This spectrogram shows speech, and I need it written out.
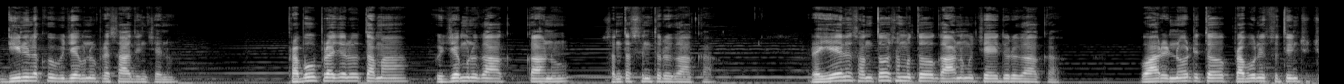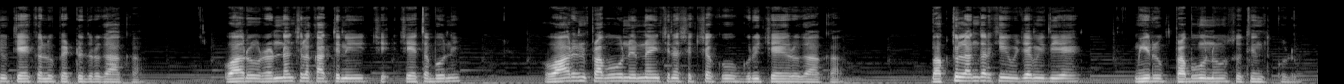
దీనులకు విజయమును ప్రసాదించెను. ప్రభు ప్రజలు తమ విజయమునుగాను సంతసింతురుగాక. రయ్యేలు సంతోషముతో గానము చేయుదురుగాక. వారి నోటితో ప్రభుని స్థుతించుచు కేకలు పెట్టుదురుగాక. వారు రెండంచుల కత్తిని చే- చేతబూని వారిని ప్రభువు నిర్ణయించిన శిక్షకు గురి చేయురుగాక. భక్తులందరికీ విజయమిదియే మీరు ప్రభువును స్తుతింపుడు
